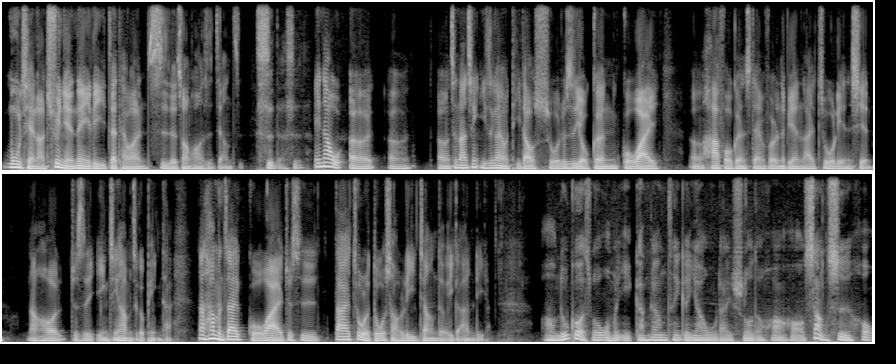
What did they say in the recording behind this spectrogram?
目前啊，去年那一例在台湾试的状况是这样子。是的，是的。哎、欸，那我呃呃呃，陈达清医师刚有提到说，就是有跟国外呃哈佛跟 Stanford 那边来做连线，然后就是引进他们这个平台。那他们在国外就是大概做了多少例这样的一个案例啊？哦，如果说我们以刚刚这个药物来说的话，哈，上市后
